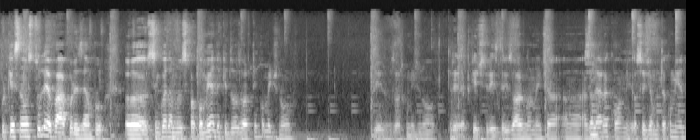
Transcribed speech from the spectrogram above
Porque senão se tu levar, por exemplo, ah, 50 minutos pra comer, daqui duas horas tem que comer de novo. E aí, duas horas comer de novo. É porque de 3 três horas normalmente a, a, a galera come, ou seja, é muita comida.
